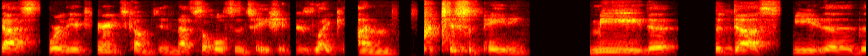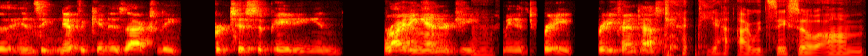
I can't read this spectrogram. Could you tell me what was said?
that's where the experience comes in. That's the whole sensation is like i'm participating. Me the the dust me the the insignificant is actually participating in riding energy. Mm. i mean it's pretty pretty fantastic. Yeah i would say so. Um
